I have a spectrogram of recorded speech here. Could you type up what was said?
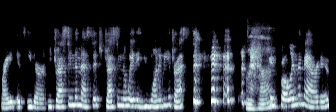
right? It's either you dressing the message, dressing the way that you want to be addressed, uh-huh. controlling the narrative,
